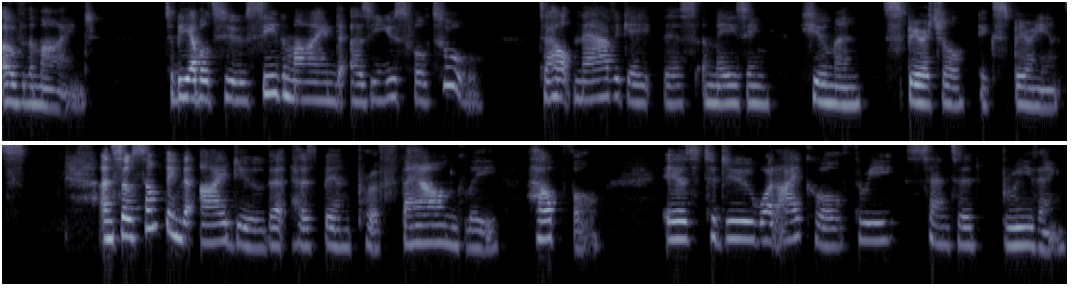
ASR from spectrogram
over the mind to be able to see the mind as a useful tool to help navigate this amazing human spiritual experience. And so something that i do that has been profoundly helpful is to do what i call three centered breathing.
